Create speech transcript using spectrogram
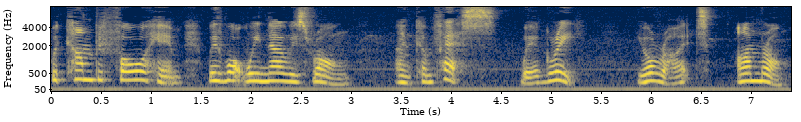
We come before Him with what we know is wrong and confess. We agree. You're right, I'm wrong.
